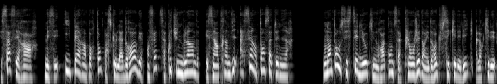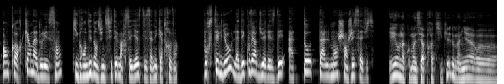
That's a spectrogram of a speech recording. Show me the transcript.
Et ça, c'est rare. Mais c'est hyper important parce que la drogue, en fait, ça coûte une blinde. Et c'est un train de vie assez intense à tenir. On entend aussi Stelio qui nous raconte sa plongée dans les drogues psychédéliques alors qu'il est encore qu'un adolescent qui grandit dans une cité marseillaise des années 80. Pour Stelio, la découverte du LSD a totalement changé sa vie. Et on a commencé à pratiquer de manière, euh,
